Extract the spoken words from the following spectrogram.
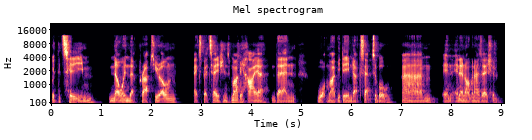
with the team, knowing that perhaps your own expectations might be higher than what might be deemed acceptable um, in in an organization?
